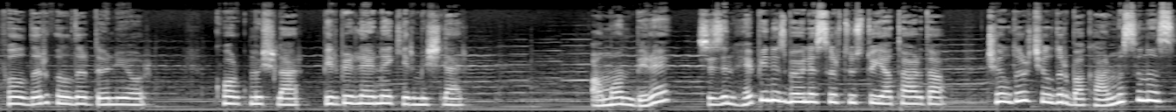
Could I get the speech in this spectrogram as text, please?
fıldır fıldır dönüyor. Korkmuşlar, birbirlerine girmişler. Aman bire, sizin hepiniz böyle sırt üstü yatarda çıldır çıldır bakar mısınız?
